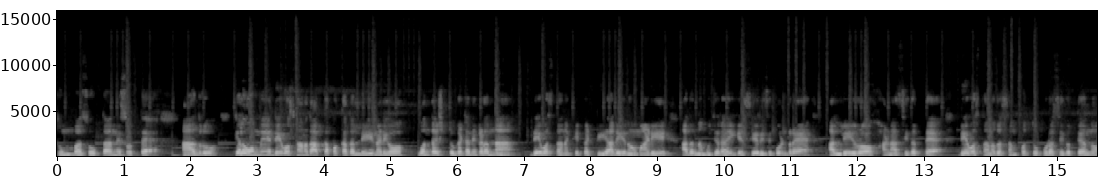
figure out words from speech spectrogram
ತುಂಬ ಸೂಕ್ತ ಅನ್ನಿಸುತ್ತೆ. ಆದರೂ ಕೆಲವೊಮ್ಮೆ ದೇವಸ್ಥಾನದ ಅಕ್ಕಪಕ್ಕದಲ್ಲಿ ನಡೆಯೋ ಒಂದಷ್ಟು ಘಟನೆಗಳನ್ನು ದೇವಸ್ಥಾನಕ್ಕೆ ಕಟ್ಟಿ ಅದೇನೋ ಮಾಡಿ ಅದನ್ನು ಮುಜರಾಯಿಗೆ ಸೇರಿಸಿಕೊಂಡ್ರೆ ಅಲ್ಲಿರೋ ಹಣ ಸಿಗುತ್ತೆ, ದೇವಸ್ಥಾನದ ಸಂಪತ್ತು ಕೂಡ ಸಿಗುತ್ತೆ ಅನ್ನೋ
